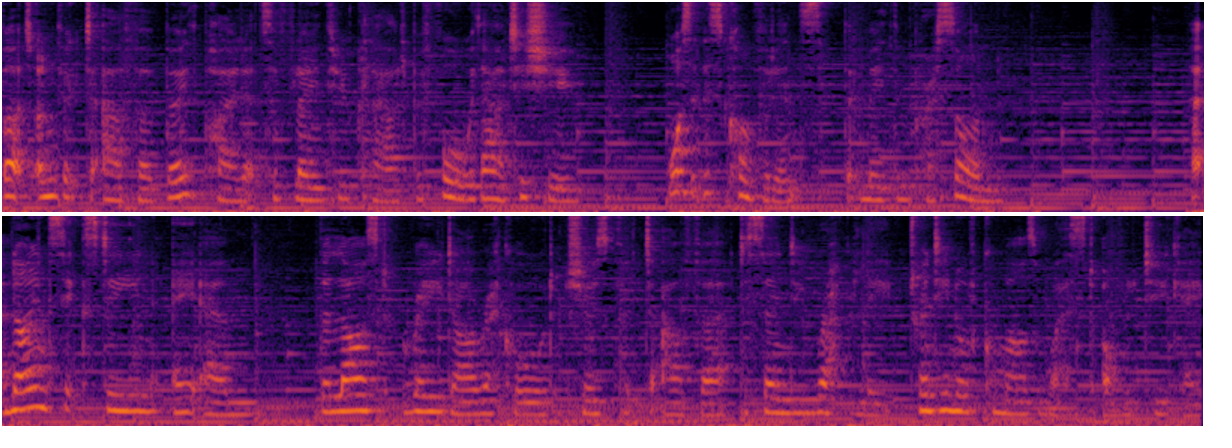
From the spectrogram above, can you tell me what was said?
But on Victor Alpha, both pilots have flown through cloud before without issue. Was it this confidence that made them press on? At 9.16am, the last radar record shows Victor Alpha descending rapidly 20 nautical miles west of Le Touquet.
